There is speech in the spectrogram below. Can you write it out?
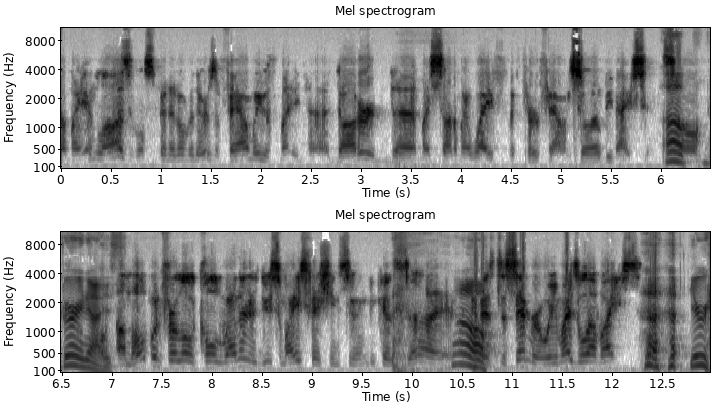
uh, my in-laws, and we'll spend it over there as a family with my uh, daughter and uh, my son and my wife with her family. So it'll be nice. Oh, so, very nice. I'm hoping for a little cold weather to do some ice fishing soon because uh, Oh. it's December, we might as well have ice. you're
